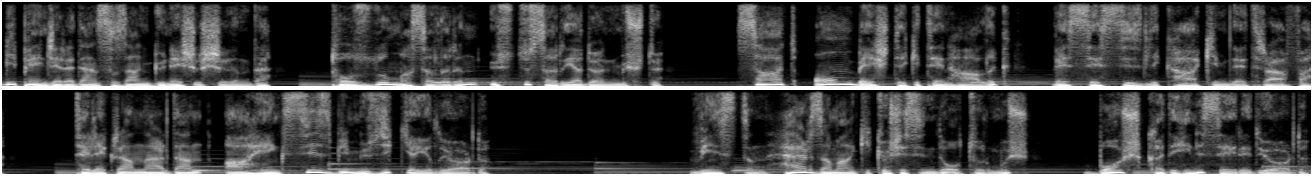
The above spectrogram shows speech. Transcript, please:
Bir pencereden sızan güneş ışığında tozlu masaların üstü sarıya dönmüştü. Saat 15'teki tenhalık ve sessizlik hakimdi etrafa. Telekranlardan ahenksiz bir müzik yayılıyordu. Winston her zamanki köşesinde oturmuş, boş kadehini seyrediyordu.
